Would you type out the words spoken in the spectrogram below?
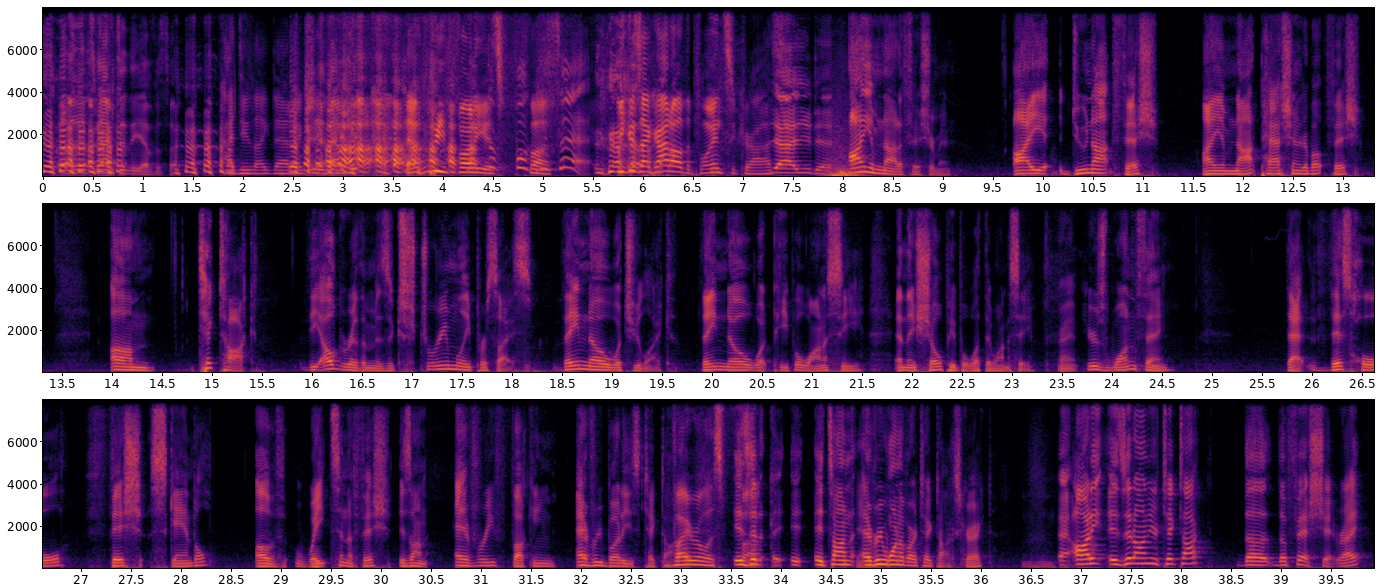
Let's back to the episode. I do like that actually. That would, that be funny as fuck. that? Because I got all the points across. Yeah, you did. I am not a fisherman. I do not fish. I am not passionate about fish. Um, TikTok, the algorithm is extremely precise. They know what you like. They know what people want to see, and they show people what they want to see. Right. Here's one thing that this whole fish scandal of weights in a fish is on every fucking everybody's TikTok. Viral as fuck. Is it, it? It's on every one of our TikToks, correct? Uh, audi- is it on your TikTok? The the fish shit, right?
